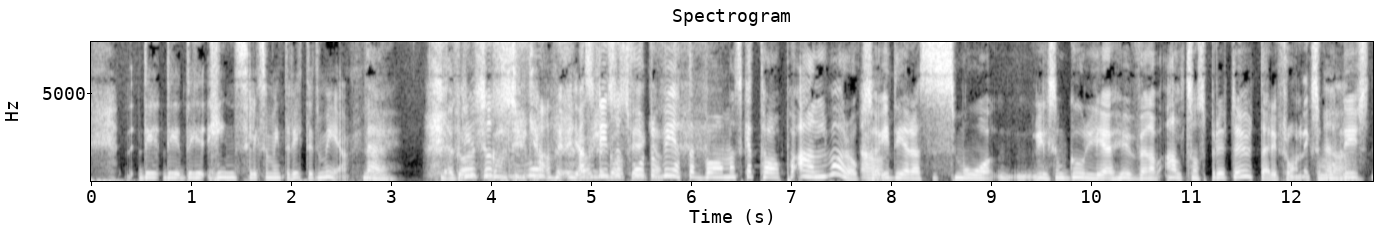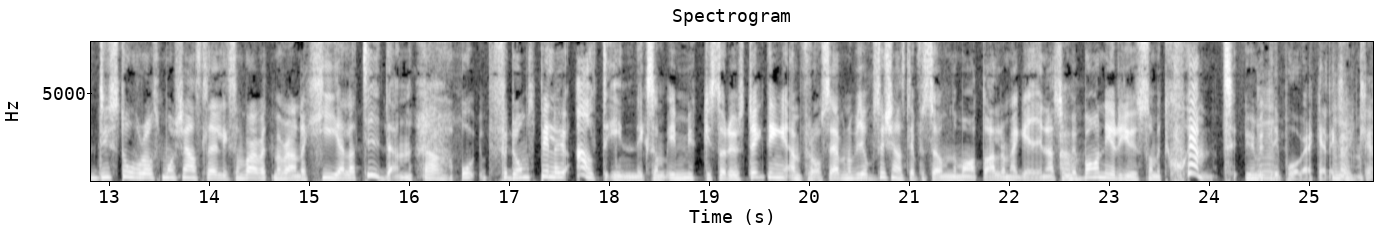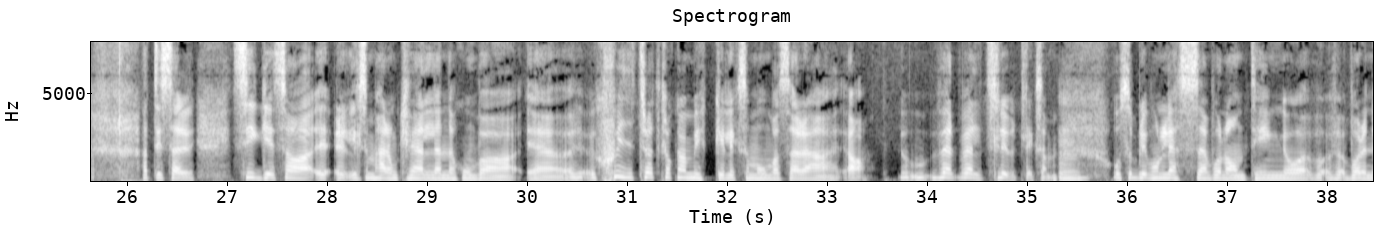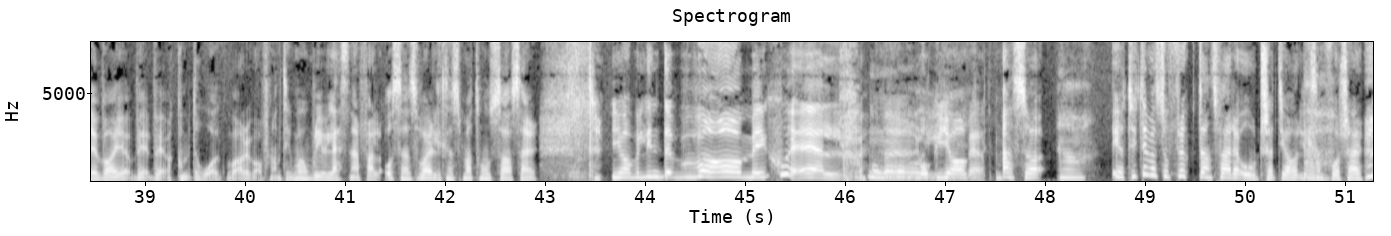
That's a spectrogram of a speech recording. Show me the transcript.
det, det, det hinns liksom inte riktigt med. Nej. Jag det är så, jag svårt, alltså det är så svårt att veta vad man ska ta på allvar också Ja. i deras små liksom gulliga huvuden av allt som sprutar ut därifrån. Liksom. Ja. Det, är, det är stora och små känslor liksom varvat med varandra hela tiden. Ja. Och för dem spelar ju allt in liksom, i mycket större utsträckning än för oss. Även om vi också är känsliga för sömn och mat och alla de här grejerna. Så med barn är det ju som ett skämt hur mycket det påverkar. Liksom. Verkligen. Att det är så här, Sigge sa eh, liksom här om kvällen när hon var eh, skittrött, klockan var mycket, liksom, hon var så här, ja, väldigt, slut liksom. Mm. Och så blev hon ledsen på någonting och vad det nu var, jag, jag kommer inte ihåg vad det var för någonting, men hon blev ledsen i alla fall. Och sen så var det liksom som att hon sa så här, jag vill inte vara mig själv. Nej. och jag, alltså, Ja. jag tyckte det var så fruktansvärda ord så att jag liksom får så här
